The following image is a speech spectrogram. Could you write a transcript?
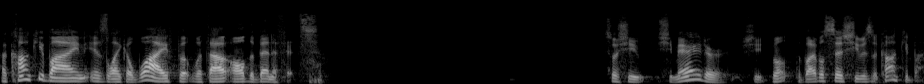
A concubine is like a wife, but without all the benefits. So she, she married or she, well, the Bible says she was a concubine.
